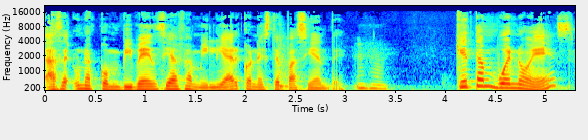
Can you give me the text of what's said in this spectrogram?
hacer una convivencia familiar con este paciente. ¿Qué tan bueno es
